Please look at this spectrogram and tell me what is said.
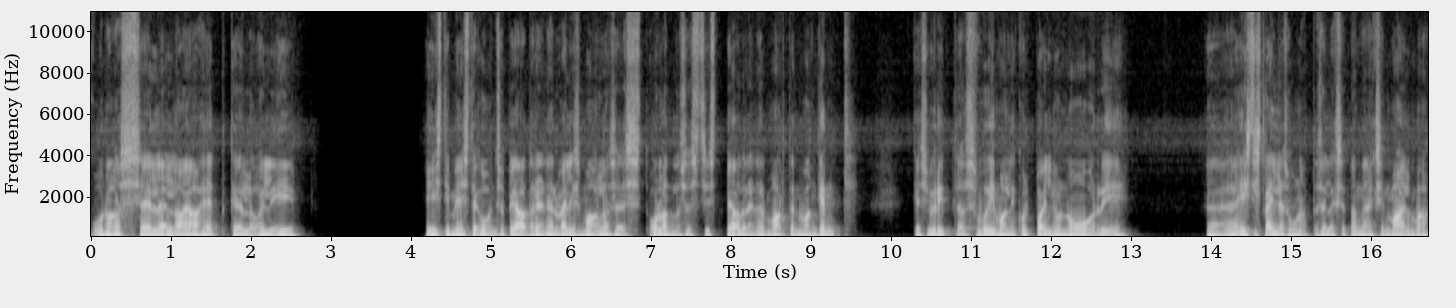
kuna sellel ajahetkel oli Eesti meestekoondise peatreener välismaalasest, hollandlasest siis peatreener Martin van Gent, kes üritas võimalikult palju noori Eestist välja suunata selleks, et nad näeksid maailma,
